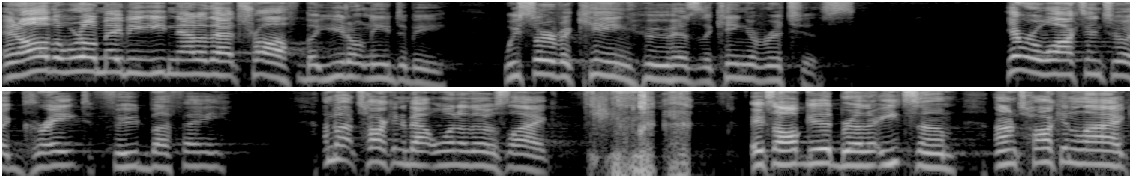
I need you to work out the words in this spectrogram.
and all the world may be eaten out of that trough, but you don't need to be. We serve a king who has the king of riches. You ever walked into a great food buffet? I'm not talking about one of those like, it's all good, brother, eat some. I'm talking like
